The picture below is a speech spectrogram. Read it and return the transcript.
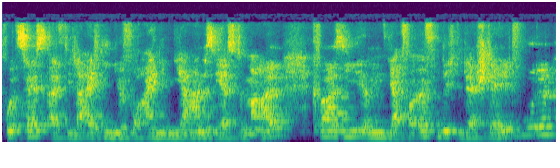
Prozess, als die Leitlinie vor einigen Jahren das erste Mal quasi ähm, ja, veröffentlicht und erstellt wurde.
